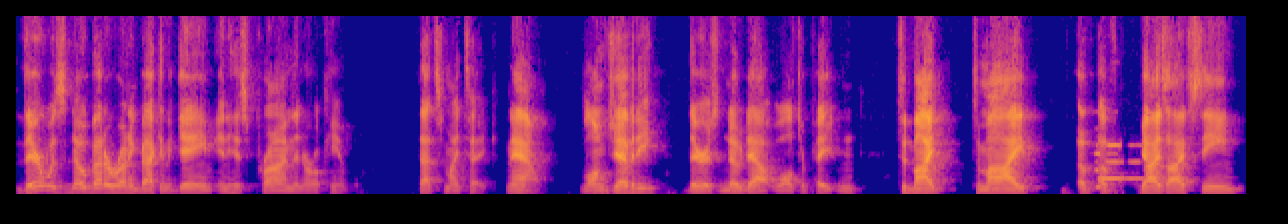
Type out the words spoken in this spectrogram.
there was no better running back in the game in his prime than Earl Campbell. That's my take. Now, longevity, there is no doubt Walter Payton, to my to my of, of guys I've seen,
